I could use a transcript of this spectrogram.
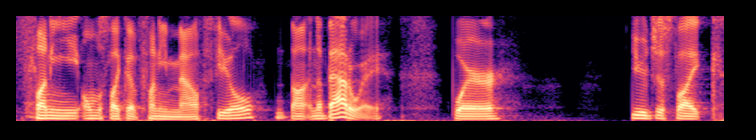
funny, almost like a funny mouth feel, not in a bad way, where you're just like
